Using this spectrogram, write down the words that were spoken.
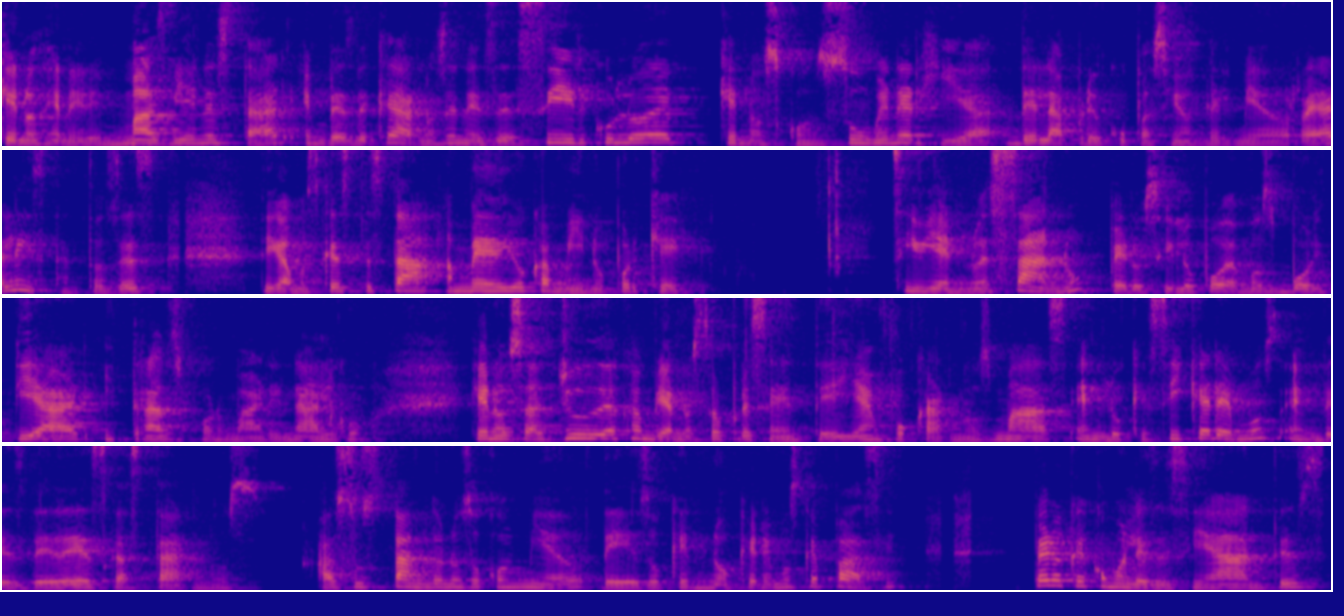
que nos genere más bienestar en vez de quedarnos en ese círculo de que nos consume energía de la preocupación del miedo realista. Entonces, digamos que este está a medio camino porque si bien no es sano, pero sí lo podemos voltear y transformar en algo que nos ayude a cambiar nuestro presente y a enfocarnos más en lo que sí queremos en vez de desgastarnos asustándonos o con miedo de eso que no queremos que pase, pero que como les decía antes,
